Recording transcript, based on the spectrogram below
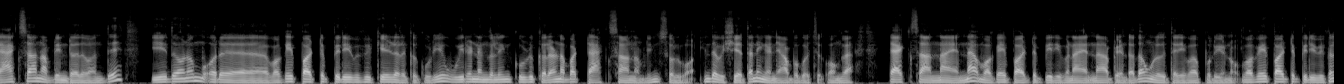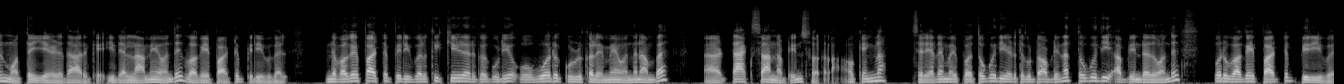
டாக்ஸான் அப்படின்றது வந்து ஏதோனும் ஒரு வகைப்பாட்டு பிரிவுக்கு கீழே இருக்கக்கூடிய உயிரினங்களின் குழுக்களை நம்ம டாக்ஸான் அப்படின்னு சொல்லுவோம். இந்த விஷயத்த நீங்கள் ஞாபகம் வச்சுக்கோங்க. டாக்ஸான்னா என்ன? வகைப்பாட்டு பிரிவுனா என்ன அப்படின்றத உங்களுக்கு தெளிவாக புரியணும். வகைப்பாட்டு பிரிவுகள் மொத்தம் ஏழு தான் இருக்குது இது எல்லாமே வந்து வகைப்பாட்டு பிரிவுகள். இந்த வகைப்பாட்டு பிரிவுகளுக்கு கீழே இருக்கக்கூடிய ஒவ்வொரு குழுக்களையுமே வந்து நம்ம டாக்ஸான் அப்படின்னு சொல்லலாம். ஓகேங்களா? சரி அதே மாதிரி இப்போ தொகுதி எடுத்துக்கிட்டோம் அப்படின்னா தொகுதி அப்படின்றது வந்து ஒரு வகைப்பாட்டு பிரிவு.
